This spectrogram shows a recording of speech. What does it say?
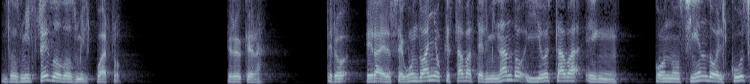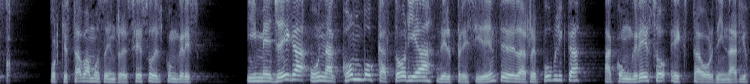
2003 o 2004, creo que era. Pero era el segundo año que estaba terminando y yo estaba en conociendo el Cusco, porque estábamos en receso del Congreso y me llega una convocatoria del presidente de la República a Congreso extraordinario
